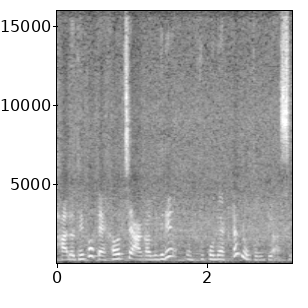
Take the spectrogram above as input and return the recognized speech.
ভালো থেকো। দেখা হচ্ছে আগামী দিনে কোনো একটা নতুন ক্লাসে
